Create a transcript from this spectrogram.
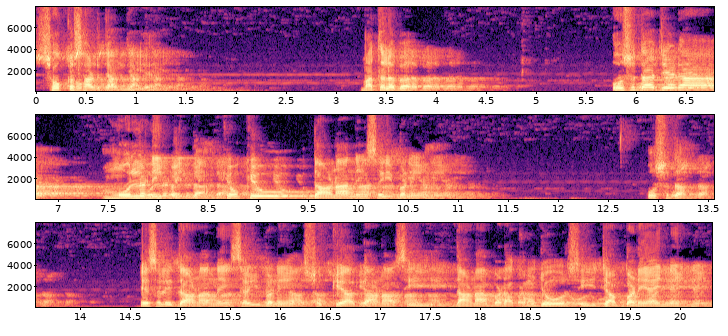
ਸੁੱਕ ਸੜ ਜਾਂਦੀ ਹੈ। ਮਤਲਬ ਉਸ ਦਾ ਜਿਹੜਾ ਮੁੱਲ ਨਹੀਂ ਪੈਂਦਾ, ਕਿਉਂਕਿ ਉਹ ਦਾਣਾ ਨਹੀਂ ਸਹੀ ਬਣਿਆ। ਉਸ ਦਾ ਇਸ ਲਈ ਦਾਣਾ ਨਹੀਂ ਸਹੀ ਬਣਿਆ, ਸੁੱਕਿਆ ਦਾਣਾ ਸੀ, ਦਾਣਾ ਬੜਾ ਕਮਜ਼ੋਰ ਸੀ ਜਾਂ ਬਣਿਆ ਹੀ ਨਹੀਂ।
